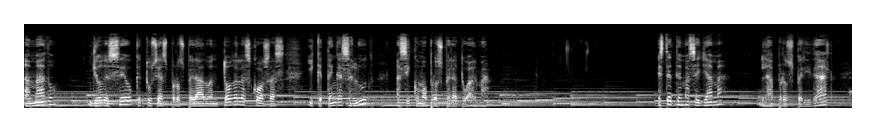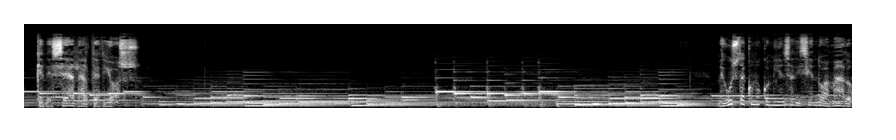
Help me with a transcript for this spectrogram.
Amado, yo deseo que tú seas prosperado en todas las cosas y que tengas salud, así como prospera tu alma. Este tema se llama La prosperidad que desea darte Dios. Gusta cómo comienza diciendo amado.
